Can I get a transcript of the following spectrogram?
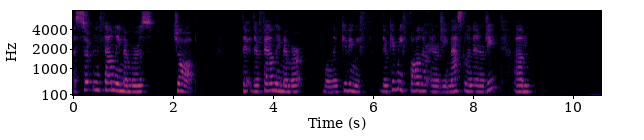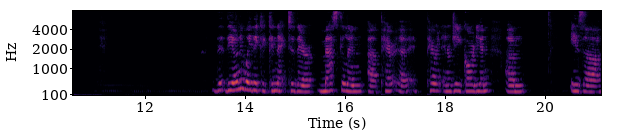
a certain family member's job. Their, their family member, well, they're giving me they're giving me father energy, masculine energy. Um, the, the only way they could connect to their masculine uh, par uh, parent energy, guardian, um, is uh,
